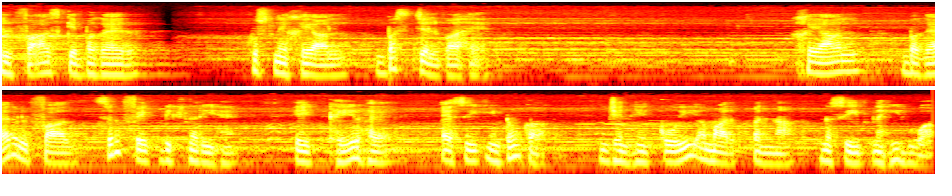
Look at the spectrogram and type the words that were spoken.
الفاظ کے بغیر حسن خیال بس جلوہ ہے۔ خیال بغیر الفاظ صرف ایک ڈکشنری ہے۔ ایک ڈھیر ہے ایسی اینٹوں کا جنہیں کوئی عمارت بننا نصیب نہیں ہوا۔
